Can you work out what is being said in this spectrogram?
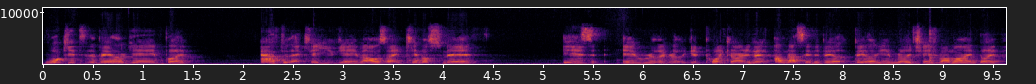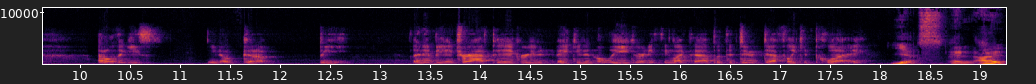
we'll get to the Baylor game, but after that KU game, I was like, Kendall Smith is a really, really good point guard. And I'm not saying the Baylor game really changed my mind, but I don't think he's, you know, gonna be an NBA draft pick or even make it in the league or anything like that. But the dude definitely can play. Yes, and I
